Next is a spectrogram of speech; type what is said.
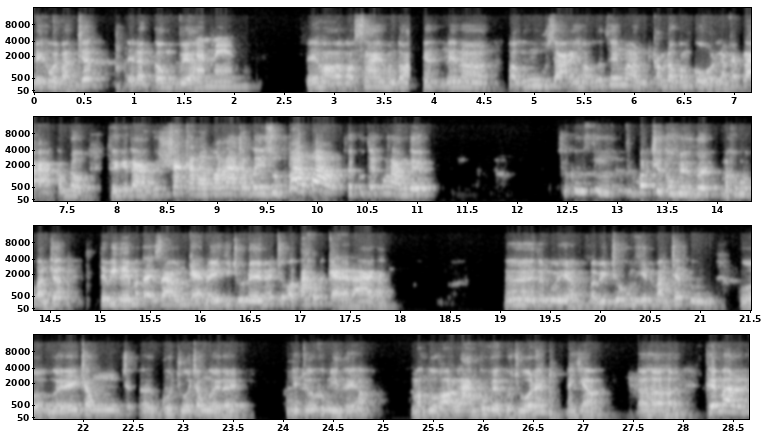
đấy không phải bản chất đấy là công việc. Amen. đấy họ họ sai hoàn toàn nhé. Nên là họ cứ ngu dại họ cứ thế mà cắm đầu cắm cổ làm phép lạ cắm đầu. Thấy người ta cứ shakadapara trong tay dùng bao bao. Thế cũng thế cũng làm thế. Cứ, cứ, cứ bắt chước công việc thôi mà không có bản chất. Thế vì thế mà tại sao những kẻ đấy khi chú đến ấy chứ còn ta không biết kẻ này là ai cả. À, rất nguy hiểm bởi vì chú không nhìn bản chất của, của người đấy trong ờ, của chúa trong người đấy. Nhưng chúa không nhìn thấy họ. Mặc dù họ làm công việc của chúa đấy anh chị em ạ. Thế mà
